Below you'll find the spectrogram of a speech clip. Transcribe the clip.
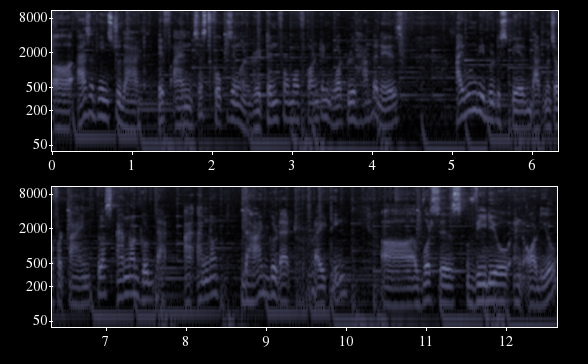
uh, as against to that if i'm just focusing on written form of content what will happen is I won't be able to spare that much of a time. Plus, I'm not good at I, am not that good at writing uh, versus video and audio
